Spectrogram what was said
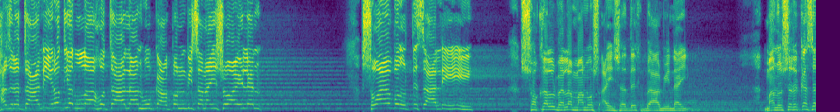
হজরত আলী রদিয়াল্লাহ কাপন আপন বিছানায় শোয়াইলেন। শোয়া বলতেছে, আলী, সকালবেলা মানুষ আইসা দেখবে আমি নাই। মানুষের কাছে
